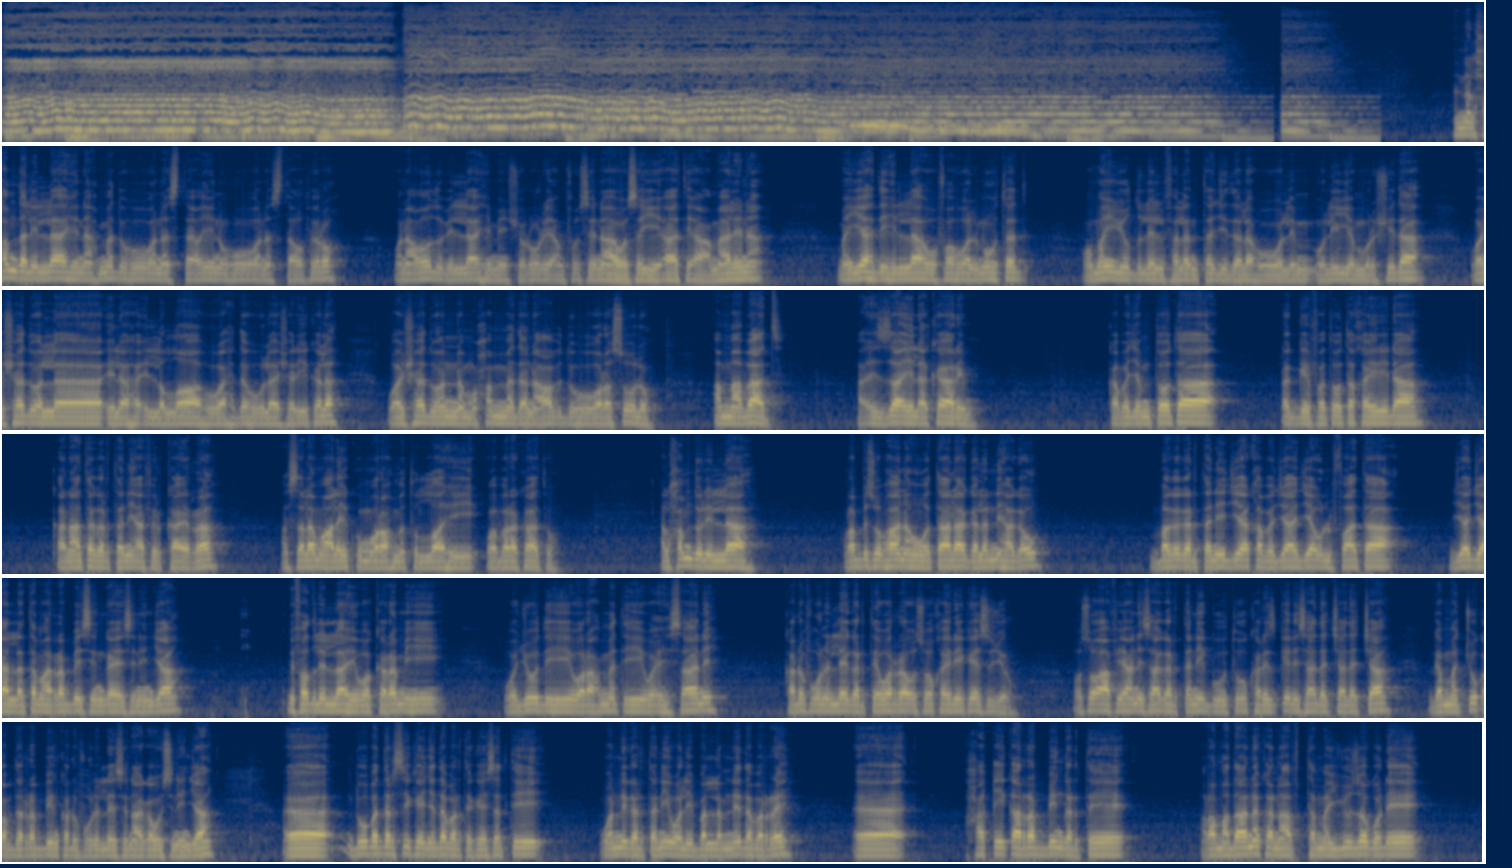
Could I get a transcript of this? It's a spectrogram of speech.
إن الحمد لله نحمده ونستعينه ونستغفره ونعوذ بالله من شرور أنفسنا وسيئات أعمالنا. من يهده الله فهو المهتد ومن يضلل فلن تجد له وليا مرشدا. وأشهد أن لا إله إلا الله وحده لا شريك له وأشهد أن محمدا عبده ورسوله. أما بعد أعزائي الأكارم كبجم توتا توتا خيردا قناة غرتني افريكا السلام عليكم ورحمة الله وبركاته. الحمد لله رب سبحانه وتعالى قال اني هاقو بقى غرتني جيا كبجاجيا والفاتا rabbi isin gahe isinin jaa بفضل الله وكرمه وجوده ورحمته وإحسانه كدفون اللي قرتي ورا وسو خيري كيس جرو وسو آفيان إسا قرتني قوتو كرزقين إسا دچا دچا qabdan rabbiin ka dhufuun illee sinaa ga'u isiniin jaa duuba darsii keenya dabarte keessatti wanni gartanii walii ballamnee dabarre haqiiqaan rabbiin gartee ramadaana kanaaf tamayyuza godhee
